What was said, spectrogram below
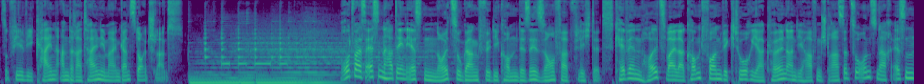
so viel wie kein anderer Teilnehmer in ganz Deutschland. Rot-Weiß Essen hat den ersten Neuzugang für die kommende Saison verpflichtet. Kevin Holzweiler kommt von Viktoria Köln an die Hafenstraße zu uns nach Essen.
